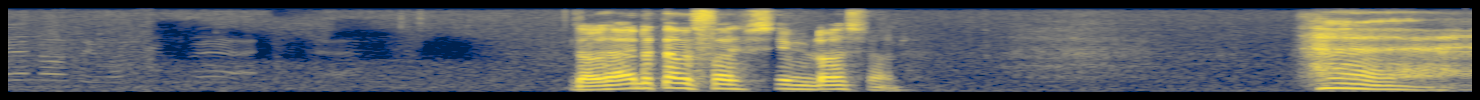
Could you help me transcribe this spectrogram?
I don't know if it was him. Uh, No, I don't know if I've seen the last one. uh,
